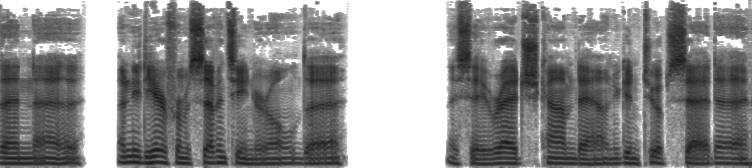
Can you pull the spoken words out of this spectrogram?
than, uh, I need to hear from a 17 year old. Uh, they say, Reg, calm down. You're getting too upset. Uh,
